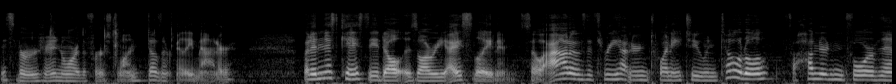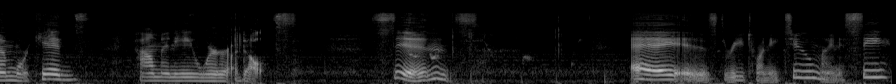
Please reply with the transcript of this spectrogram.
This version or the first one, doesn't really matter. But in this case, the adult is already isolated. So out of the 322 in total, if 104 of them were kids, how many were adults? Since A is 322 minus C,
